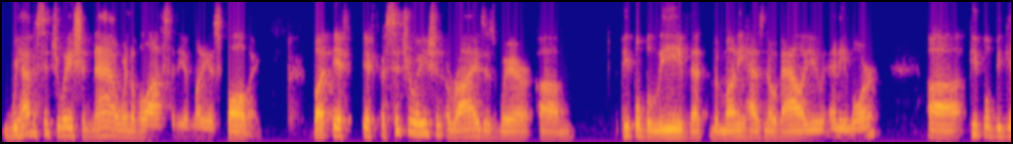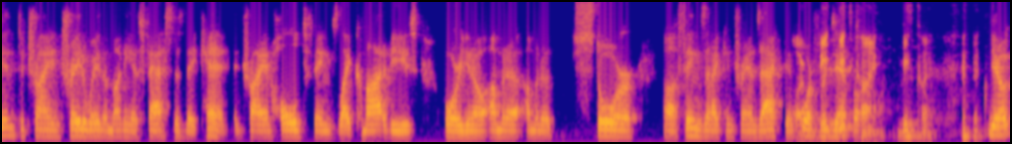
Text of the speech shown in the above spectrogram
we have a situation now where the velocity of money is falling. But if, if a situation arises where um, people believe that the money has no value anymore, uh, people begin to try and trade away the money as fast as they can and try and hold things like commodities or, you know, I'm to, I'm to store uh, things that I can transact in. Or, or for example, Bitcoin. Bitcoin. you know,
